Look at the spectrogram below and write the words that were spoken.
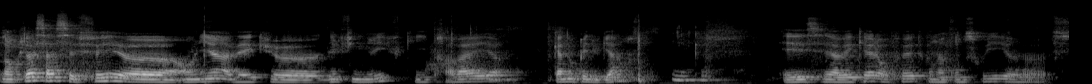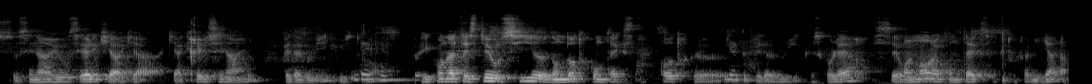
Donc là, ça, c'est fait euh, en lien avec euh, Delphine Griff qui travaille Canopée du Gard. Et c'est avec elle, en fait, qu'on a construit euh, ce scénario. C'est elle qui a, qui, a, qui a, créé le scénario pédagogique, justement. Et qu'on a testé aussi dans d'autres contextes, autres que, que pédagogiques, que scolaires. C'est vraiment un contexte plutôt familial.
